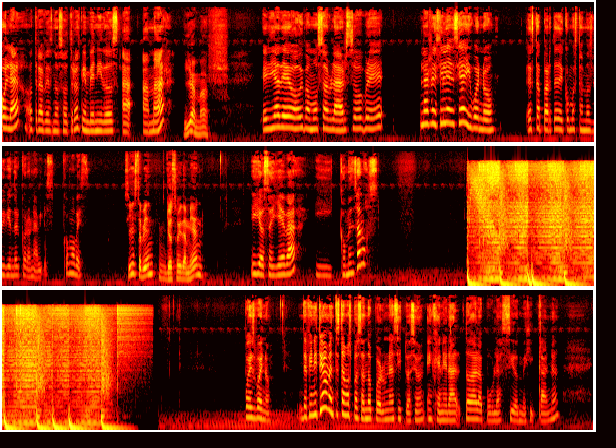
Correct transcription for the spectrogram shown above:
Hola, otra vez nosotros, bienvenidos a Amar. Y amar. El día de hoy vamos a hablar sobre la resiliencia y bueno, esta parte de cómo estamos viviendo el coronavirus. ¿Cómo ves? Sí, está bien. Yo soy Damián. Y yo soy Eva y comenzamos. Pues bueno, definitivamente estamos pasando por una situación en general, toda la población mexicana,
